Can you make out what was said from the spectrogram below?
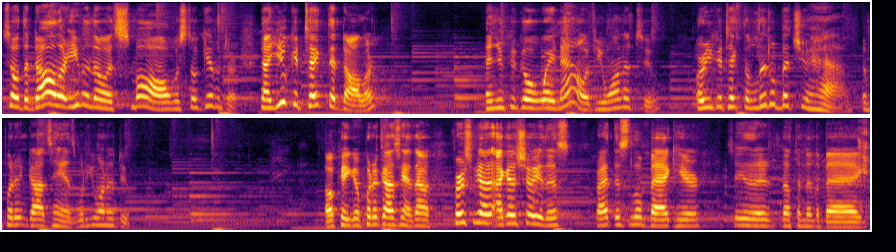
So the dollar, even though it's small, was still given to her. Now you could take that dollar and you could go away now if you wanted to. Or you could take the little bit you have and put it in God's hands. What do you want to do? Okay, go put it in God's hands. Now, first we got I gotta show you this, right? This little bag here. See, there's nothing in the bag.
